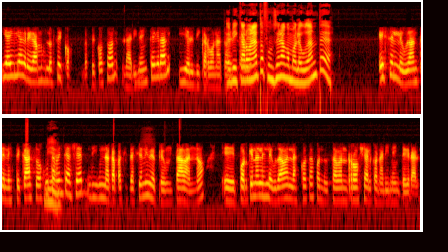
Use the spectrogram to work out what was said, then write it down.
y ahí le agregamos los secos. Los secos son la harina integral y el bicarbonato. ¿El bicarbonato funciona como leudante? Es el leudante en este caso. Justamente ayer di una capacitación y me preguntaban, ¿no? Eh, ¿Por qué no les leudaban las cosas cuando usaban Royal con harina integral?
